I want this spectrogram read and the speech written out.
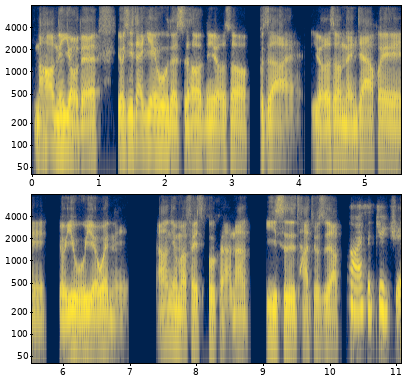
然后你有的，尤其在业务的时候，你有的时候不知道哎，有的时候人家会有意无意的问你，然后你有没有 Facebook 啊？那意思他就是要不好意思拒绝。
